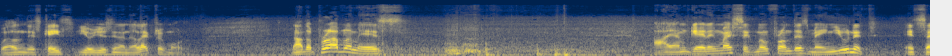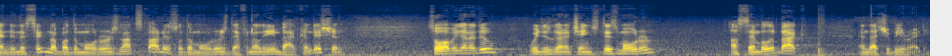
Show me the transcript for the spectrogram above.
Well, in this case, you're using an electric motor. Now the problem is, I am getting my signal from this main unit it's sending the signal, but the motor is not starting, so the motor is definitely in bad condition. So what are we're gonna do, we're just gonna change this motor, assemble it back, and that should be ready.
